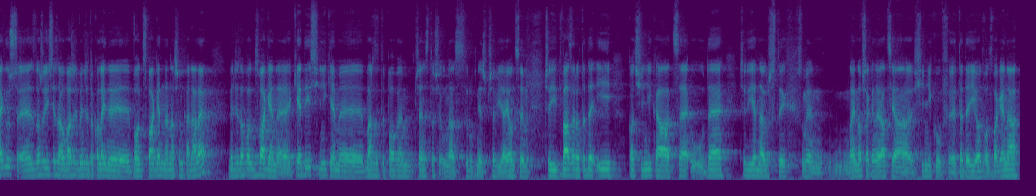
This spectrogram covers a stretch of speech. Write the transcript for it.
Jak już e, zdążyliście zauważyć, będzie to kolejny Volkswagen na naszym kanale. Będzie to Volkswagen e, kiedyś silnikiem e, bardzo typowym, często się u nas również przewijającym, czyli 2.0 TDI, kod silnika CUUD, czyli jedna już z tych, w sumie najnowsza generacja silników TDI od Volkswagena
